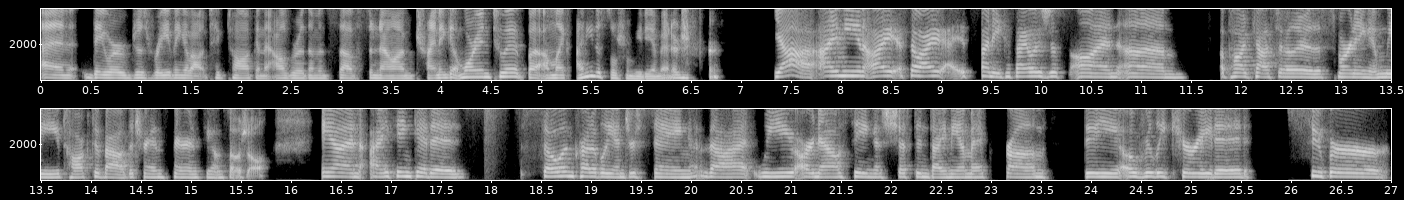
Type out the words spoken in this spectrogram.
and they were just raving about TikTok and the algorithm and stuff. So now I'm trying to get more into it, but I'm like, I need a social media manager. Yeah. I mean, I, so I, it's funny because I was just on um, a podcast earlier this morning and we talked about the transparency on social. And I think it is so incredibly interesting that we are now seeing a shift in dynamic from the overly curated, super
